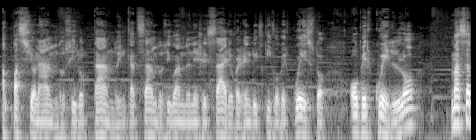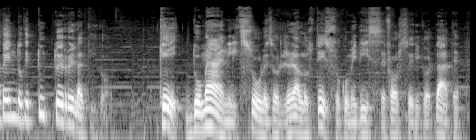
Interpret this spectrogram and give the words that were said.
appassionandosi, lottando, incazzandosi quando è necessario, facendo il tifo per questo o per quello, ma sapendo che tutto è relativo, che domani il sole sorgerà lo stesso, come disse, forse ricordate,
